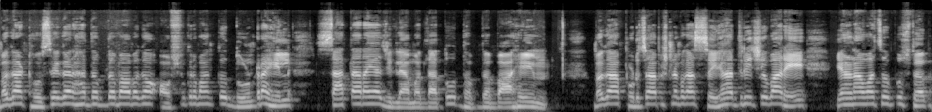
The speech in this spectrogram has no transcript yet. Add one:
बघा ठोसेगर हा धबधबा बघा ऑप्शन क्रमांक दोन राहील. सातारा या जिल्ह्यामधला तो धबधबा आहे. बघा पुढचा प्रश्न बघा सह्याद्रीचे वारे या नावाचं पुस्तक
